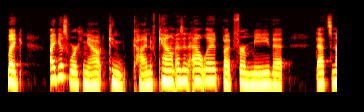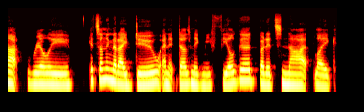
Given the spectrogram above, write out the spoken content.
Like I guess working out can kind of count as an outlet, but for me that that's not really it's something that I do and it does make me feel good, but it's not like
